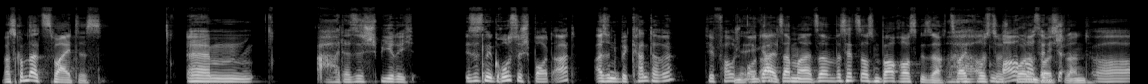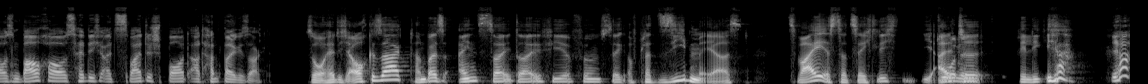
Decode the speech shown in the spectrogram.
was kommt als zweites? Ähm, ah, das ist schwierig. Ist es eine große Sportart? Also eine bekanntere Nee, TV-Sportart? egal, sag mal, was hättest du aus dem Bauch raus gesagt? Ah, dem Bauch Sport in Deutschland. Ich, äh, aus dem Bauch raus hätte ich als zweite Sportart Handball gesagt. So, hätte ich auch gesagt. Handball ist 1, 2, 3, 4, 5, 6, auf Platz 7 erst. 2 ist tatsächlich die alte Reliquie. Ja, Ja,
